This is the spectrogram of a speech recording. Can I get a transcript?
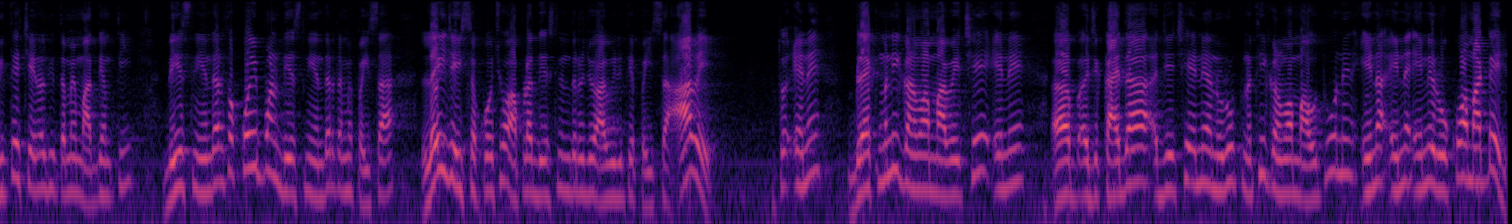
રીતે ચેનલથી તમે માધ્યમથી દેશની અંદર અથવા કોઈ પણ દેશની અંદર તમે પૈસા લઈ જઈ શકો છો. આપણા દેશની અંદર જો આવી રીતે પૈસા આવે, તો એને બ્લેક મની ગણવામાં આવે છે. એને જે કાયદા જે છે એને અનુરૂપ નથી ગણવામાં આવતું અને એના, એને એને રોકવા માટે જ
